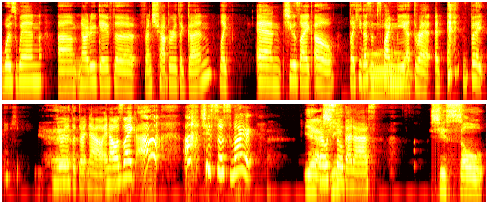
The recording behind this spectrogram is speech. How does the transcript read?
was when um Naru gave the French trapper the gun, like and she was like, "Oh, but he doesn't Ooh. find me a threat." And but he, yeah. you're the threat now. And I was like, "Ah! Ah, she's so smart." Yeah, that was she, so badass she's so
